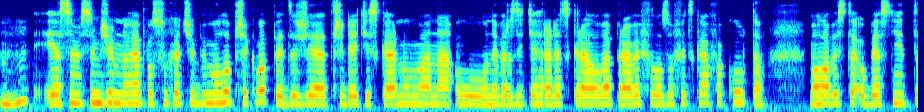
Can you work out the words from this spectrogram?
Mm-hmm. Já si myslím, že mnohé posluchače by mohlo překvapit, že 3D tiskárnu má na Univerzitě Hradec Králové právě Filozofická fakulta. Mohla byste objasnit,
